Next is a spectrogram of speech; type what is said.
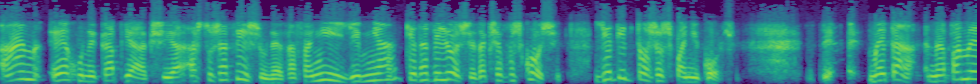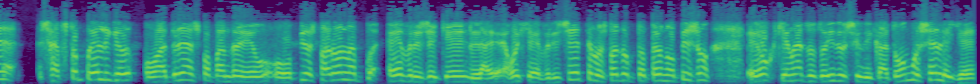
αν έχουν κάποια αξία, ας τους αφήσουν. Θα φανεί η γύμνια και θα τελειώσει, θα ξεφουσκώσει. Γιατί τόσο πανικός. Ε, μετά, να πάμε σε αυτό που έλεγε ο Αντρέα Παπανδρέου, ο οποίος παρόλα που έβριζε και. Όχι έβριζε, τέλος πάντων το παίρνω πίσω, έχω και να το ίδιο συνδικάτο. Όμως έλεγε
